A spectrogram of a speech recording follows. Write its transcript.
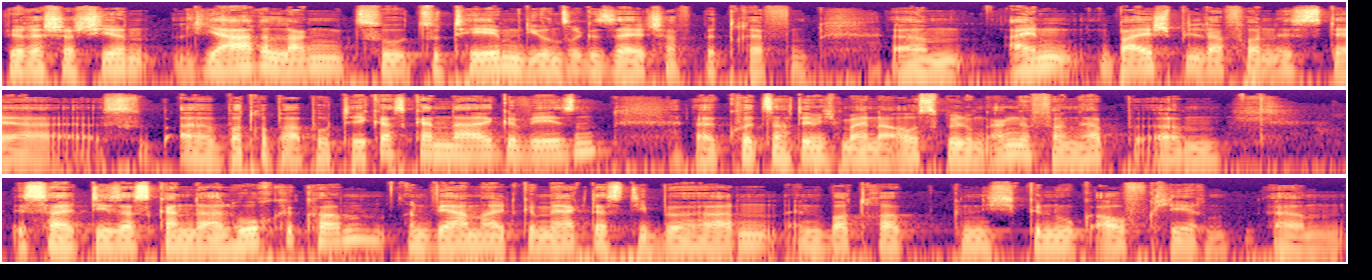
wir recherchieren jahrelang zu, zu Themen, die unsere Gesellschaft betreffen. Ähm, ein Beispiel davon ist der äh, Bottroper Apothekerskandal gewesen. Äh, kurz nachdem ich meine Ausbildung angefangen habe, ähm, ist halt dieser Skandal hochgekommen und wir haben halt gemerkt, dass die Behörden in Bottrop nicht genug aufklären ähm,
